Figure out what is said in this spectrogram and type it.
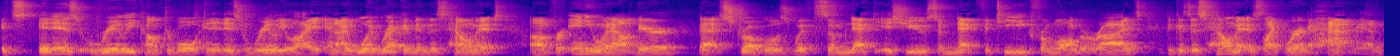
it's it is really comfortable and it is really light and I would recommend this helmet um, for anyone out there that struggles with some neck issues, some neck fatigue from longer rides because this helmet is like wearing a hat, man.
